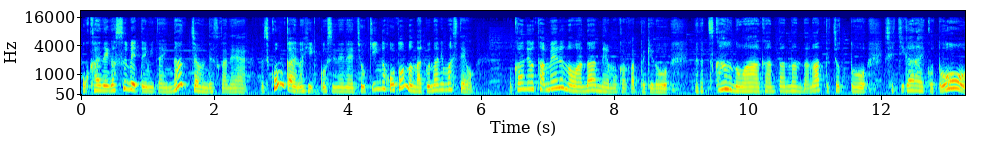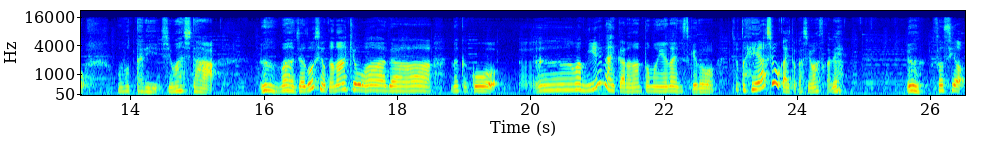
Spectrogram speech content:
お金が全てみたいになっちゃうんですかね。私今回の引っ越しでね貯金がほとんどなくなりましたよ。お金を貯めるのは何年もかかったけどなんか使うのは簡単なんだなってちょっと世知辛いことを思ったりしました。うんまあじゃあどうしようかな今日は。じゃあなんかこううーんまあ見えないから何とも言えないですけどちょっと部屋紹介とかしますかね。うんそうしよ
